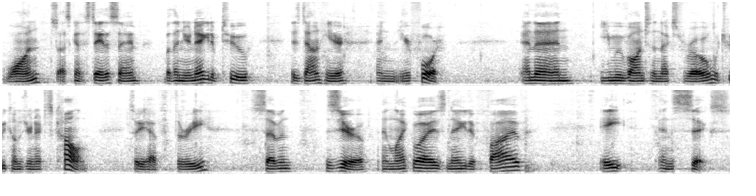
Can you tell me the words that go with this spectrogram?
1, so that's going to stay the same, but then your negative 2 is down here, and your 4. And then you move on to the next row, which becomes your next column. So you have 3, 7, 0, and likewise negative 5, 8, and 6.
